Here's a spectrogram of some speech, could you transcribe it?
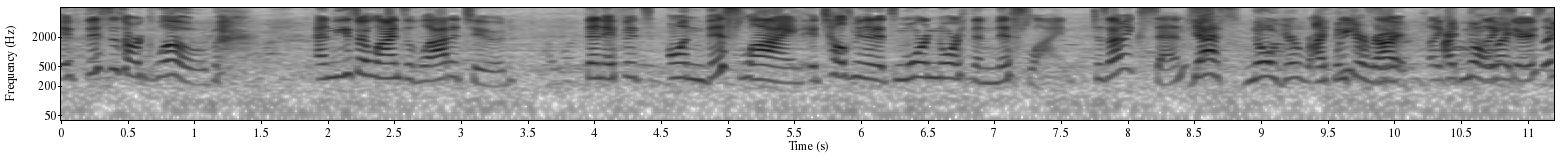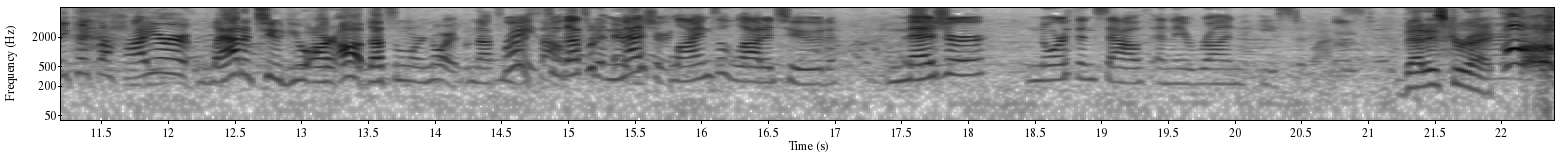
if this is our globe, and these are lines of latitude, then if it's on this line, it tells me that it's more north than this line. Does that make sense? Yes, no, you're. I think Wait, you're right. like- I, no, like, seriously? because the higher latitude you are up, that's the more north, and that's the more Right. So that's what it measures. Lines of latitude measure north and south, and they run east and west. That is correct. Oh!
